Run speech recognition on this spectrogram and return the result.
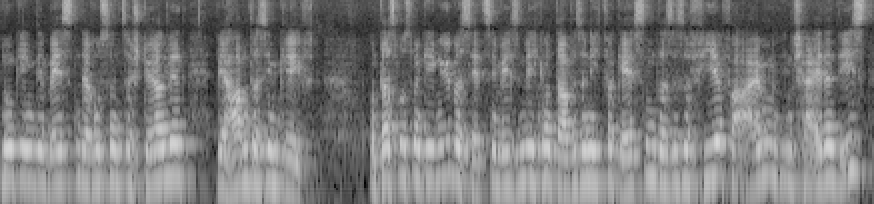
nun gegen den Westen, der Russland zerstören wird. Wir haben das im Griff. Und das muss man gegenübersetzen im Wesentlichen und darf es ja nicht vergessen, dass es auf hier vor allem entscheidend ist,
